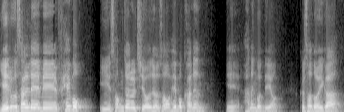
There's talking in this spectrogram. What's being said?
예루살렘의 회복, 이 성전을 지어져서 회복하는, 예, 하는 건데요. 그래서 너희가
